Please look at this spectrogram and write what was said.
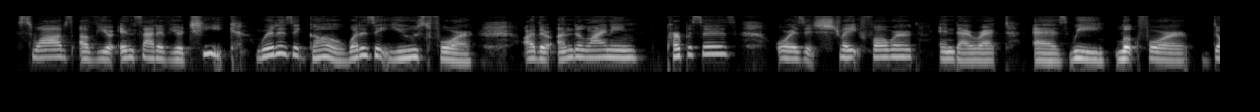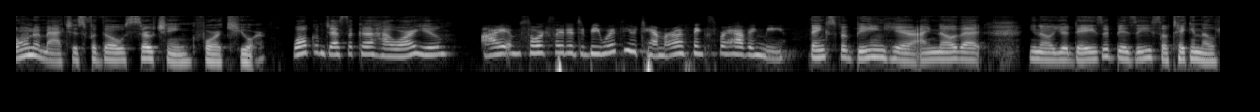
swabs of your inside of your cheek. Where does it go? What is it used for? Are there underlining purposes or is it straightforward and direct as we look for donor matches for those searching for a cure? Welcome, Jessica. How are you? I am so excited to be with you, Tamara. Thanks for having me. Thanks for being here. I know that, you know, your days are busy, so taking the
